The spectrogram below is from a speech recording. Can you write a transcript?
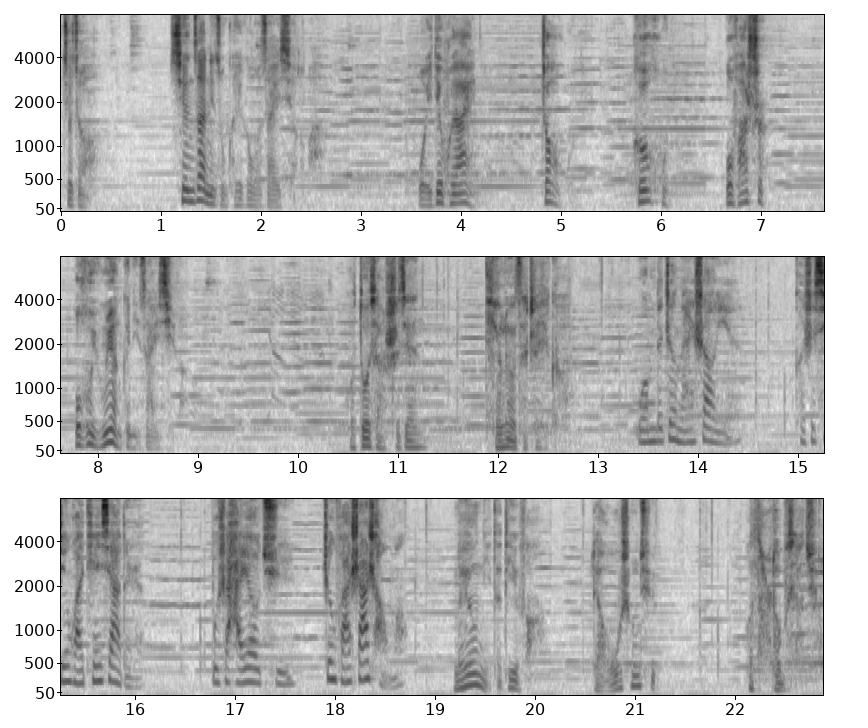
舅舅，现在你总可以跟我在一起了吧？我一定会爱你，照顾你，呵护你。我发誓，我会永远跟你在一起的。我多想时间停留在这一刻。我们的正南少爷可是心怀天下的人，不是还要去征伐沙场吗？没有你的地方，了无生趣。我哪儿都不想去了。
